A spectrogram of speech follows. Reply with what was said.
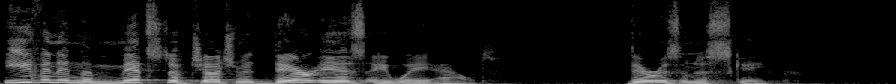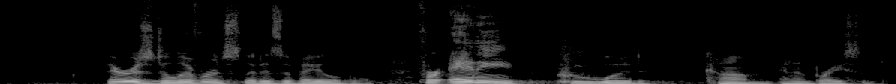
even in the midst of judgment, there is a way out. There is an escape. There is deliverance that is available for any who would come and embrace it.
